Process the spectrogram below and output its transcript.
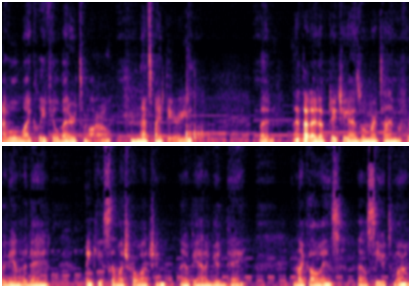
I will likely feel better tomorrow. Mm-hmm. That's my theory. But I thought I'd update you guys one more time before the end of the day. Thank you so much for watching. I hope you had a good day. And like always, I'll see you tomorrow.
